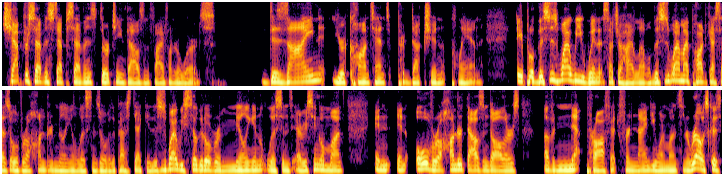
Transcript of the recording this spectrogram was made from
Chapter 7 step 7 is 13,500 words. Design your content production plan. April, this is why we win at such a high level. This is why my podcast has over 100 million listens over the past decade. This is why we still get over a million listens every single month and, and over $100,000 of net profit for 91 months in a row. Is because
